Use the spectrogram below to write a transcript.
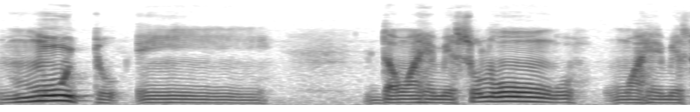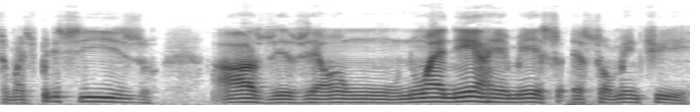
muito em dar um arremesso longo, um arremesso mais preciso. Às vezes é um, não é nem arremesso, é somente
